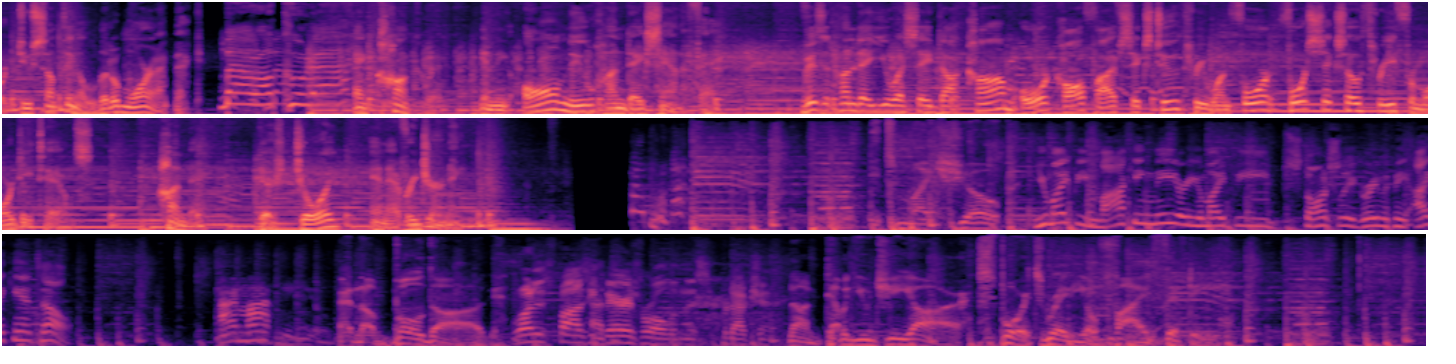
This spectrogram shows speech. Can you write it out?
or do something a little more epic? And conquer it in the all new Hyundai Santa Fe. Visit HyundaiUSA.com or call 562 for more details. Hyundai, there's joy in every journey. It's Mike Schopp. You might be mocking me or you might be staunchly agreeing with me. I can't tell. I'm mocking you. And the Bulldog. What is Fozzie Bear's role in this production? On WGR Sports Radio 550.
